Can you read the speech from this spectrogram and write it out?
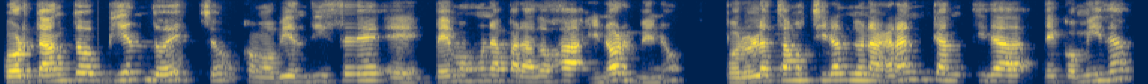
Por tanto, viendo esto, como bien dice, eh, vemos una paradoja enorme, ¿no? Por un lado estamos tirando una gran cantidad de comida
